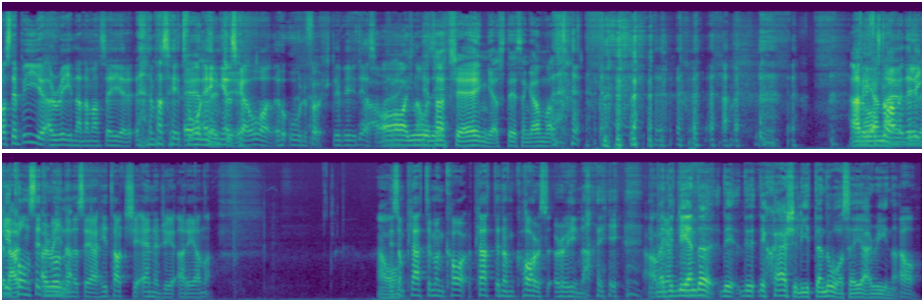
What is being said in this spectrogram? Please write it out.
Fast det blir ju Arena när man säger, när man säger två Energy. engelska ord först. Det blir ju det som Ja, är jo, det- Hitachi är engelskt, det är sen gammalt. Men jag Arena, förstår, men det det ligger ju konstigt i Arena. munnen att säga Hitachi Energy Arena. Ja. Det är som Platinum, Car Platinum Cars Arena i, i ja, men det blir ändå, det, det, det skär sig lite ändå att säga Arena. Ja.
